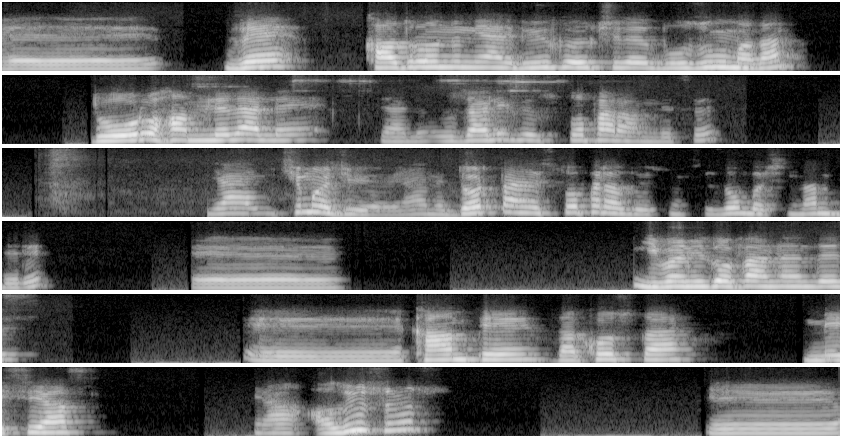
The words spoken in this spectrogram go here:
Ee, ve kadronun yani büyük ölçüde bozulmadan doğru hamlelerle yani özellikle stoper hamlesi ya içim acıyor. Yani dört tane stoper alıyorsun sezon başından beri. Ee, Ivanildo Fernandez, e, Campe, Da Costa, Mesias ya alıyorsunuz e,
